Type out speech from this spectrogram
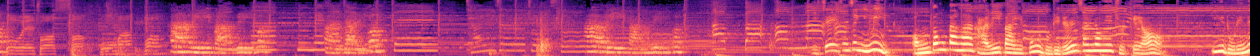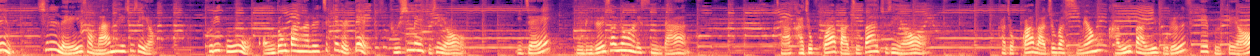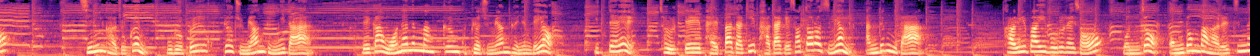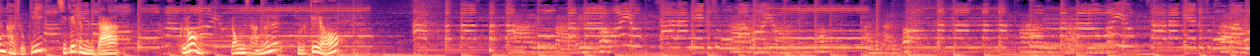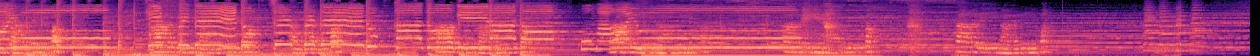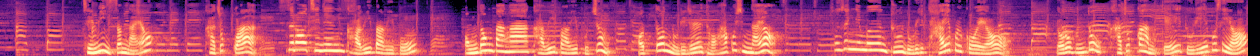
가위바위보 가위바위보 가위바위보 이제 선생님이 엉덩방아 가위바위보 놀이를 설명해 줄게요. 이 놀이는 실내에서만 해주세요. 그리고 엉덩방아를 찍게 될 때 조심해 주세요. 이제 놀이를 설명하겠습니다. 자, 가족과 마주 봐 주세요. 가족과 마주 봤으면 가위바위보를 해 볼게요. 진 가족은 무릎을 굽혀주면 됩니다. 내가 원하는 만큼 굽혀주면 되는데요. 이때 절대 발바닥이 바닥에서 떨어지면 안 됩니다. 가위바위보를 해서 먼저 엉덩방아를 찢는 가족이 지게 됩니다. 그럼 영상을 볼게요. 재미있었나요? 가족과 쓰러지는 가위바위보, 엉덩방아 가위바위보 중 어떤 놀이를 더 하고 싶나요? 선생님은 두 놀이 다 해볼 거예요. 여러분도 가족과 함께 놀이해보세요.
